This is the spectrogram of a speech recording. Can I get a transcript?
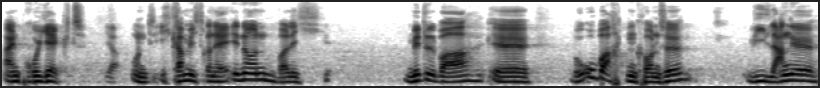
ein Projekt. Ja. Und ich kann mich daran erinnern, weil ich mittelbar äh, beobachten konnte, wie lange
